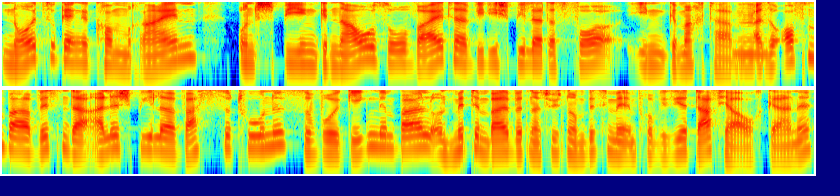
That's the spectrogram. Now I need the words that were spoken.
Neuzugänge kommen rein und spielen genauso weiter, wie die Spieler das vor ihnen gemacht haben. Mhm. Also offenbar wissen da alle Spieler, was zu tun ist, sowohl gegen den Ball und mit dem Ball wird natürlich noch ein bisschen mehr improvisiert, darf ja auch gerne.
